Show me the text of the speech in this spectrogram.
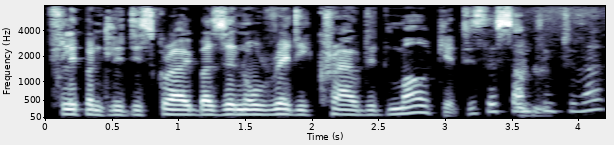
flippantly describe as an already crowded market. Is there something mm-hmm. to that?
